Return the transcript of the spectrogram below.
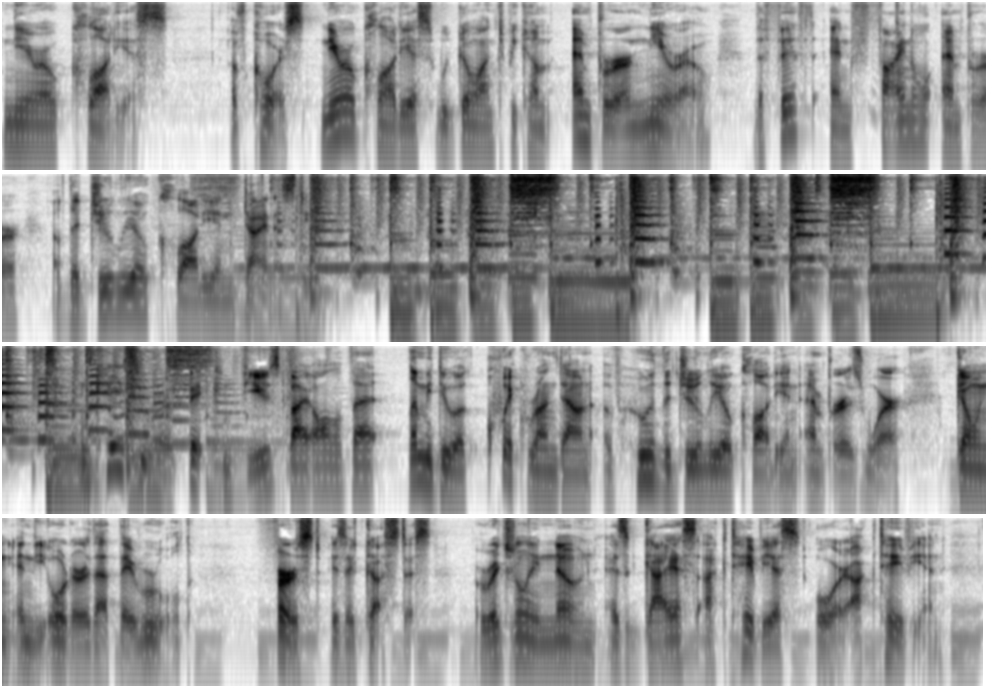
Nero Claudius. Of course, Nero Claudius would go on to become Emperor Nero, the fifth and final emperor of the Julio Claudian dynasty. In case you were a bit confused by all of that, let me do a quick rundown of who the Julio Claudian emperors were, going in the order that they ruled. First is Augustus, originally known as Gaius Octavius or Octavian.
